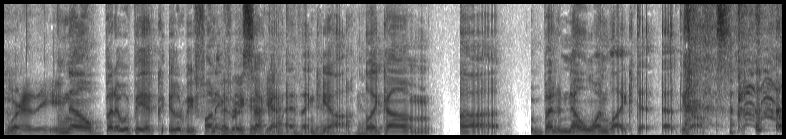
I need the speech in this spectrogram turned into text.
worthy. No, but it would be a, it would be funny for be a a good second. I think, Yeah, yeah. yeah. like um uh, but no one liked it at the office.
